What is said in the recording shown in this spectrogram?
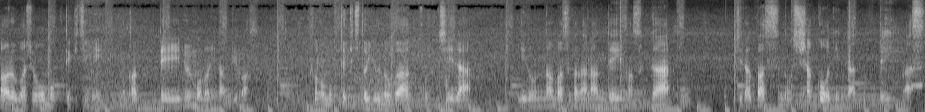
ある場所を目的地に向かっているものになっています。その目的地というのがこちら。いろんなバスが並んでいますがこちらバスの車庫になっています。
